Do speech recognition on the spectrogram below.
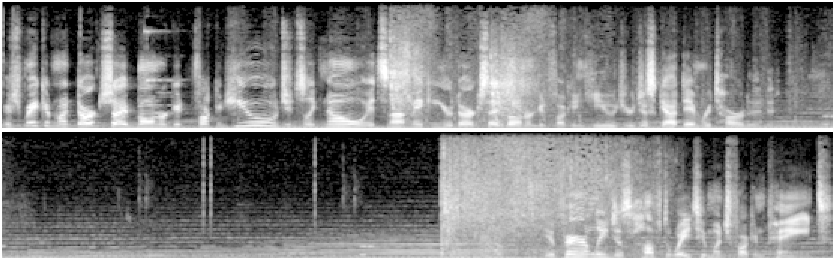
it's making my dark side boner get fucking huge. It's like, no, it's not making your dark side boner get fucking huge. You're just goddamn retarded. You apparently just huffed way too much fucking paint.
